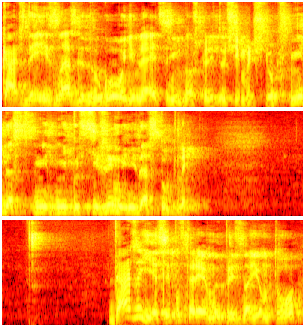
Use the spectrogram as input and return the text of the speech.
каждый из нас для другого является немножко летучей мышью, недо... непостижимой и недоступной. Даже если, повторяю, мы признаем то,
